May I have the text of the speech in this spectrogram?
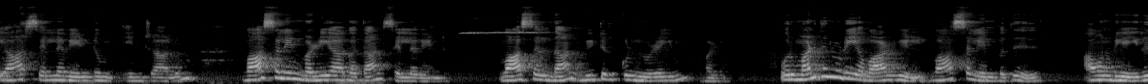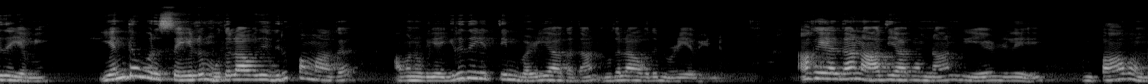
யார் செல்ல வேண்டும் என்றாலும் வாசலின் வழியாக தான் செல்ல வேண்டும். வாசல்தான் வீட்டிற்குள் நுழையும் வழி. ஒரு மனிதனுடைய வாழ்வில் வாசல் என்பது அவனுடைய இருதயமே. எந்த ஒரு செயலும் முதலாவது விருப்பமாக அவனுடைய இருதயத்தின் வழியாக தான் முதலாவது நுழைய வேண்டும். ஆகையால் தான் ஆதியாகமம் நான்கு ஏழிலே உன் பாவம்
